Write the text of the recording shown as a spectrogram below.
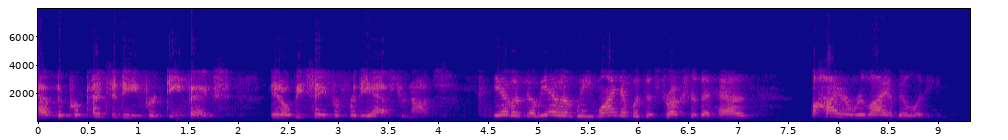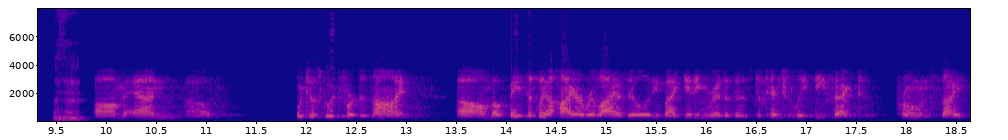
have the propensity for defects, it'll be safer for the astronauts. You have a, we have a, we wind up with a structure that has a higher reliability, Mm-hmm. um, and uh, which is good for design. Um, but basically, a higher reliability by getting rid of those potentially defect-prone sites.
